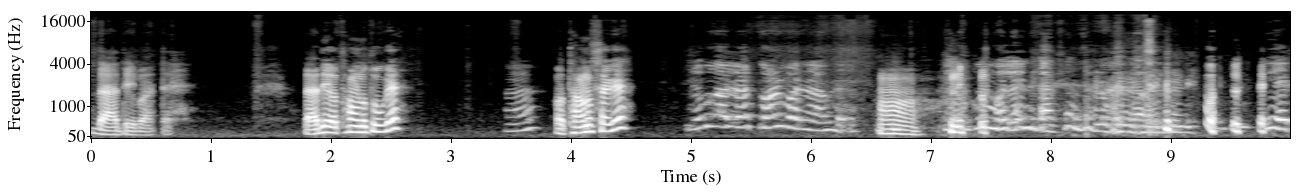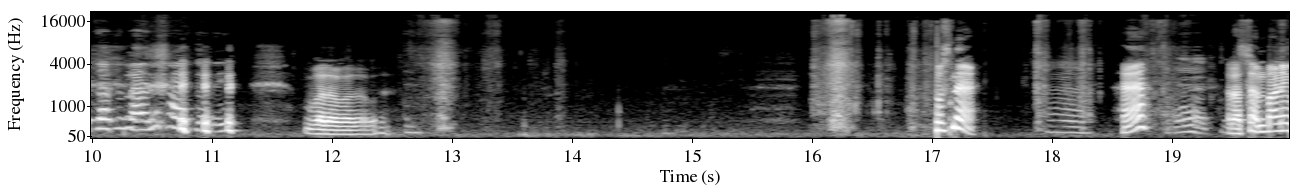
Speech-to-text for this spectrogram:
દાદી માટે દાદી અથાણું તું કે હા અથાણું છે કે ને બોલો કોણ બનાવે હા મળે ને કાકા બનાવે એ ચકલા ને ખાય કરી બરાબર બરાબર ખુશ ને હા હે હા. રાશન પાણી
